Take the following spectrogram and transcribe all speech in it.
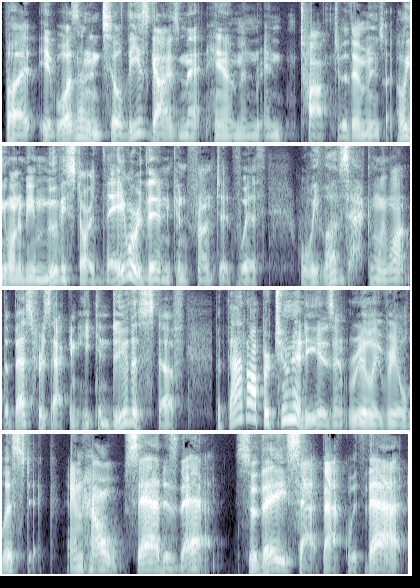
But it wasn't until these guys met him and, and talked with him. He's like, "Oh, you want to be a movie star?" They were then confronted with, "Well, we love Zach and we want the best for Zach, and he can do this stuff." But that opportunity isn't really realistic. And how sad is that? So they sat back with that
